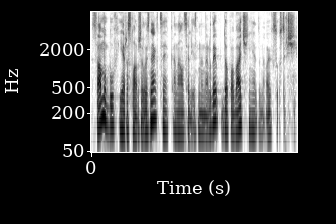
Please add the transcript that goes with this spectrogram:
З вами був Ярослав Железняк. Це канал Залізний Нардеп. До побачення, до нових зустрічей.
